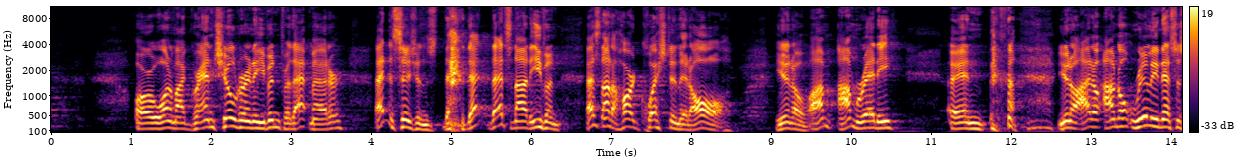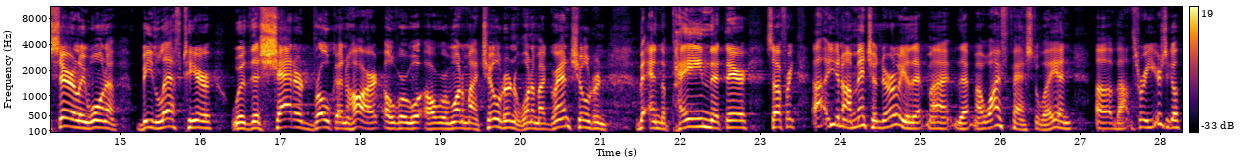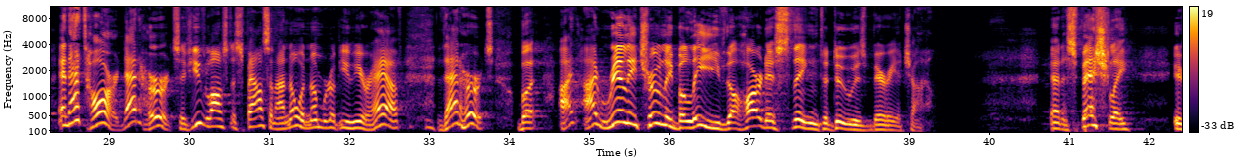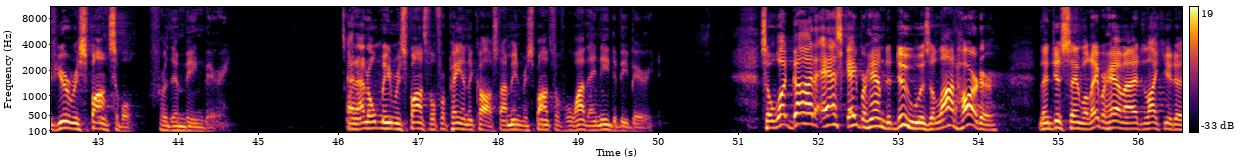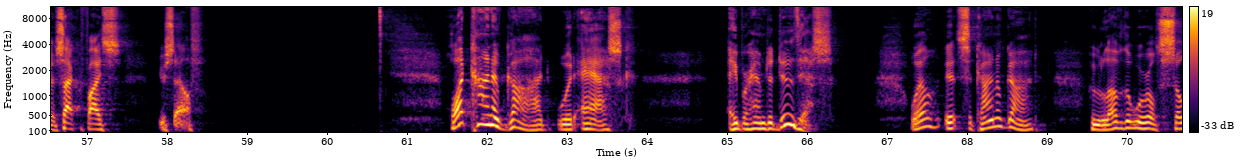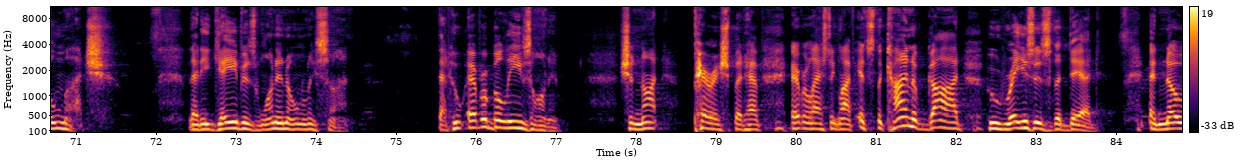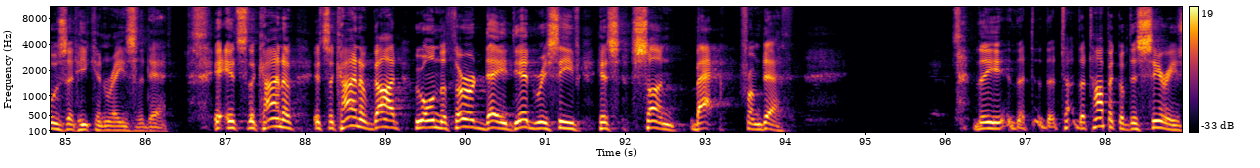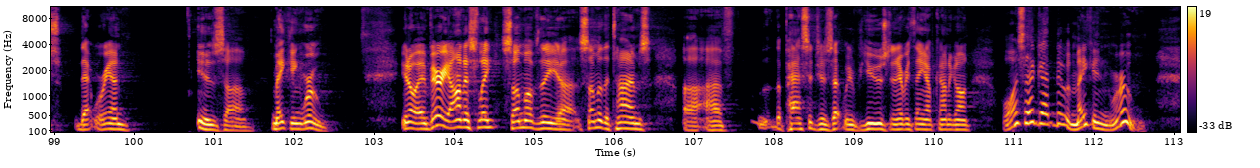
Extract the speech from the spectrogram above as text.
or one of my grandchildren even for that matter, that decision's, that, that, that's not even, that's not a hard question at all. You know, I'm, I'm ready and, you know, I don't, I don't really necessarily want to be left here with this shattered, broken heart over, over one of my children or one of my grandchildren and the pain that they're suffering. Uh, you know, I mentioned earlier that my, that my wife passed away and, uh, about three years ago, and that's hard. That hurts. If you've lost a spouse, and I know a number of you here have, that hurts. But I, I really, truly believe the hardest thing to do is bury a child and especially if you're responsible for them being buried. And I don't mean responsible for paying the cost, I mean responsible for why they need to be buried. So, what God asked Abraham to do was a lot harder than just saying, Well, Abraham, I'd like you to sacrifice yourself. What kind of God would ask Abraham to do this? Well, it's the kind of God who loved the world so much that he gave his one and only Son, that whoever believes on him should not perish but have everlasting life. It's the kind of God who raises the dead and knows that he can raise the dead. It's the kind of, it's the kind of God who on the third day did receive his son back from death. The, the, the, the topic of this series that we're in is uh, making room. You know, and very honestly, some of the, uh, some of the times uh, I've, the passages that we've used and everything, I've kind of gone, what's that got to do with making room?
